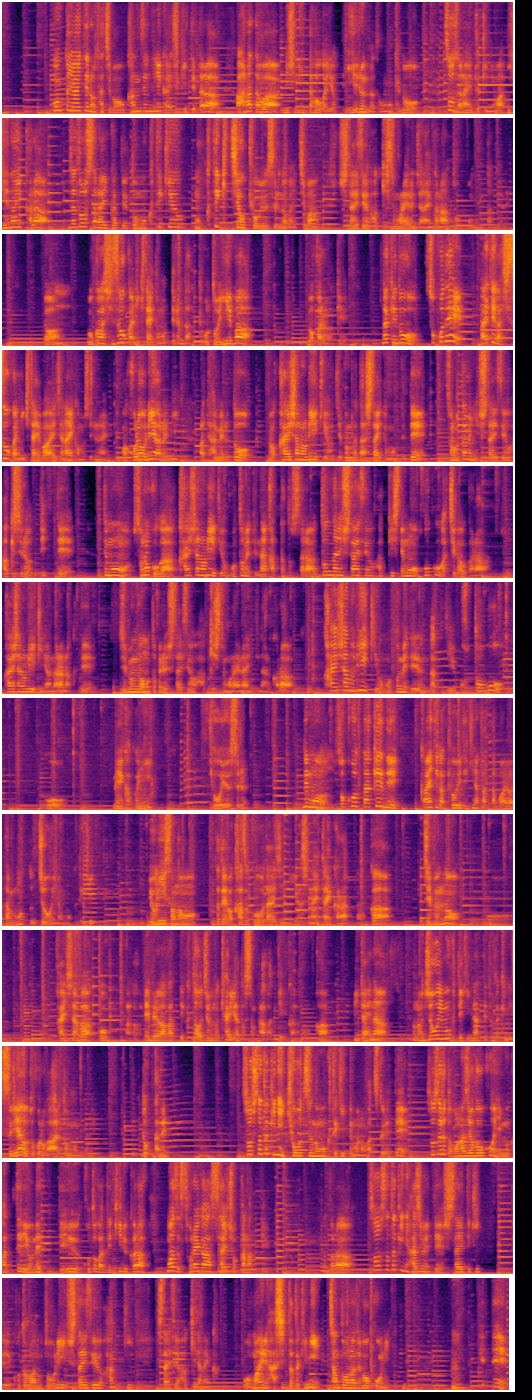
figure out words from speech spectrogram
本当に相手の立場を完全に理解しきってたらあなたは西に行った方がいいよって言えるんだと思うけどそうじゃない時には言えないからじゃあどうしたらいいかっていうと目的を目的地を共有するのが一番主体性を発揮してもらえるんじゃないかなと思ったんだよね。要は、僕は静岡に行きたいと思ってるんだってことを言えば分かるわけ。だけどそこで相手が静岡に行きたい場合じゃないかもしれない。まあ、これをリアルに当てはめると要は会社の利益を自分が出したいと思っててそのために主体性を発揮しろよって言ってでもその子が会社の利益を求めてなかったとしたらどんなに主体性を発揮しても方向が違うから会社の利益にはならなくて自分が求める主体性を発揮してもらえないってなるから会社の利益を求めてるんだっていうことをこう明確に共有する。でもそこだけで相手が共有できなかった場合は多分もっと上位の目的。よりその例えば家族を大事に養いたいからなのか自分のこう会社がこうあレベルが上がっていくと自分のキャリアとしても上がっていくからなのかみたいなその上位目的になってた時にすり合うところがあると思うんだよね。どっかで。そうした時に共通の目的ってものが作れてそうすると同じ方向に向かってるよねっていうことができるからまずそれが最初かなっていう。だからそうした時に初めて主体的って言葉の通り主体性を発揮主体性を発揮じゃないか。こう前に走った時にちゃんと同じ方向にうん行けて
